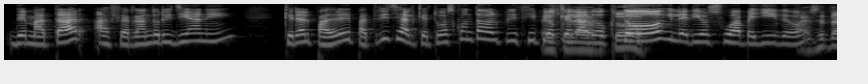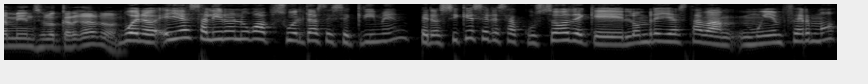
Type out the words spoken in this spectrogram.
de matar a Fernando Reggiani, que era el padre de Patricia, el que tú has contado al principio que, que la adoptó. adoptó y le dio su apellido. ¿A ese también se lo cargaron? Bueno, ellas salieron luego absueltas de ese crimen, pero sí que se les acusó de que el hombre ya estaba muy enfermo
